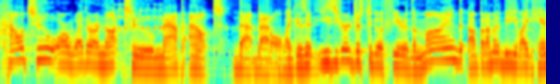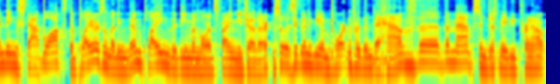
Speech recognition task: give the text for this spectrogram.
how to or whether or not to map out that battle. Like, is it easier just to go theater of the mind? Uh, but I'm going to be like handing stat blocks to players and letting them playing the demon lords fighting each other. So is it going to be important for them to have the the maps and just maybe print out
